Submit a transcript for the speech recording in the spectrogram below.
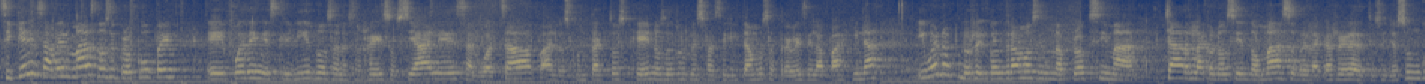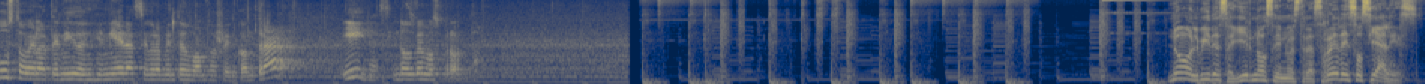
Si quieren saber más, no se preocupen, eh, pueden escribirnos a nuestras redes sociales, al WhatsApp, a los contactos que nosotros les facilitamos a través de la página. Y bueno, nos reencontramos en una próxima charla conociendo más sobre la carrera de tus sueños. Un gusto haberla tenido, ingeniera. Seguramente nos vamos a reencontrar y nos vemos pronto. No olvides seguirnos en nuestras redes sociales.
